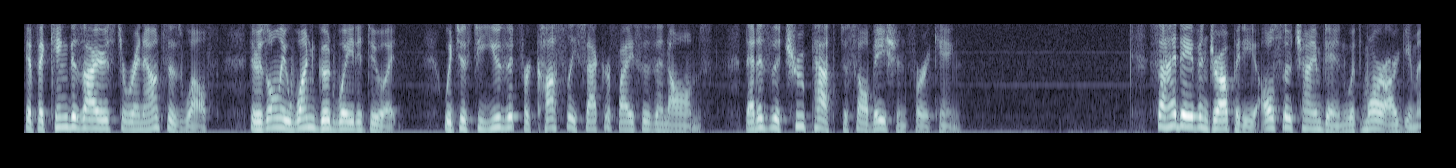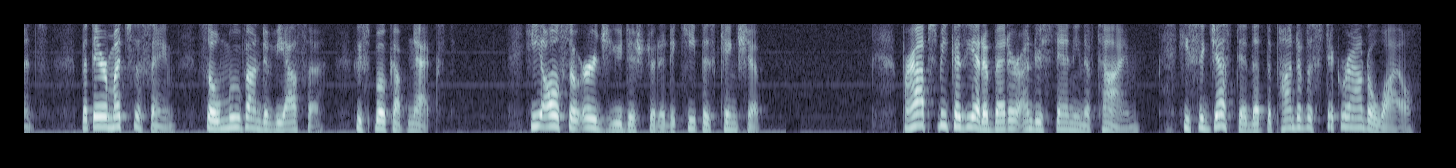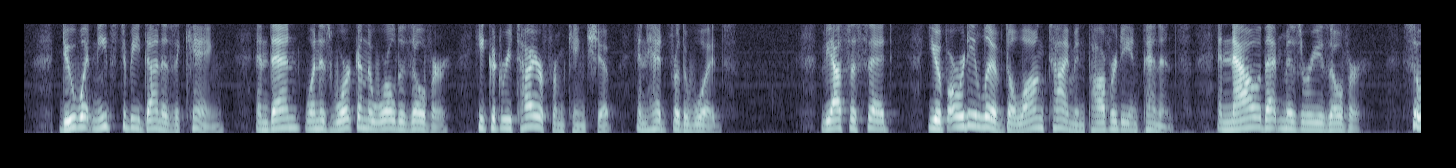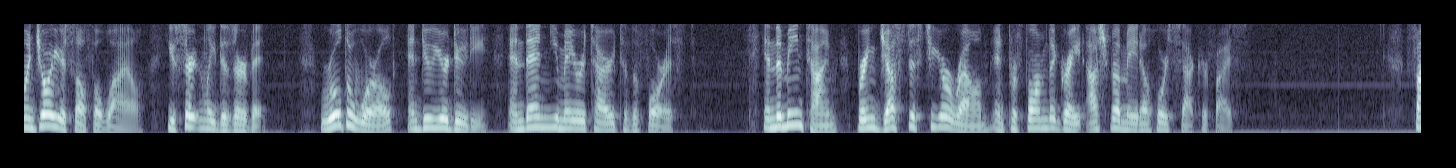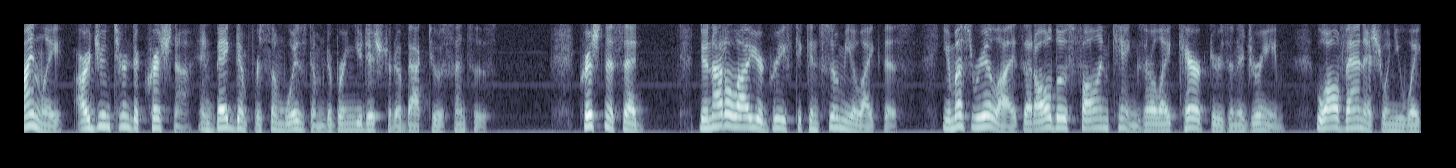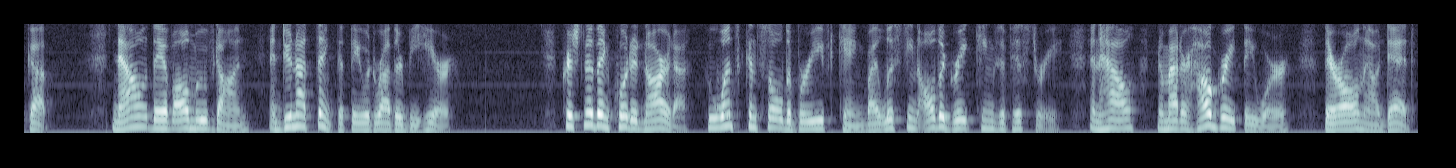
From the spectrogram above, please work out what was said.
If a king desires to renounce his wealth, there is only one good way to do it, which is to use it for costly sacrifices and alms. That is the true path to salvation for a king. Sahadev and Draupadi also chimed in with more arguments, but they are much the same, so we'll move on to Vyasa who spoke up next. He also urged Yudhishthira to keep his kingship. Perhaps because he had a better understanding of time, he suggested that the Pandavas stick around a while, do what needs to be done as a king, and then, when his work in the world is over, he could retire from kingship and head for the woods. Vyasa said, You have already lived a long time in poverty and penance, and now that misery is over. So enjoy yourself a while. You certainly deserve it. Rule the world and do your duty, and then you may retire to the forest. In the meantime, bring justice to your realm and perform the great Ashvamedha horse sacrifice. Finally, Arjun turned to Krishna and begged him for some wisdom to bring Yudhishthira back to his senses. Krishna said, Do not allow your grief to consume you like this. You must realize that all those fallen kings are like characters in a dream, who all vanish when you wake up. Now they have all moved on, and do not think that they would rather be here. Krishna then quoted Narada, who once consoled a bereaved king by listing all the great kings of history, and how, no matter how great they were, they're all now dead.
